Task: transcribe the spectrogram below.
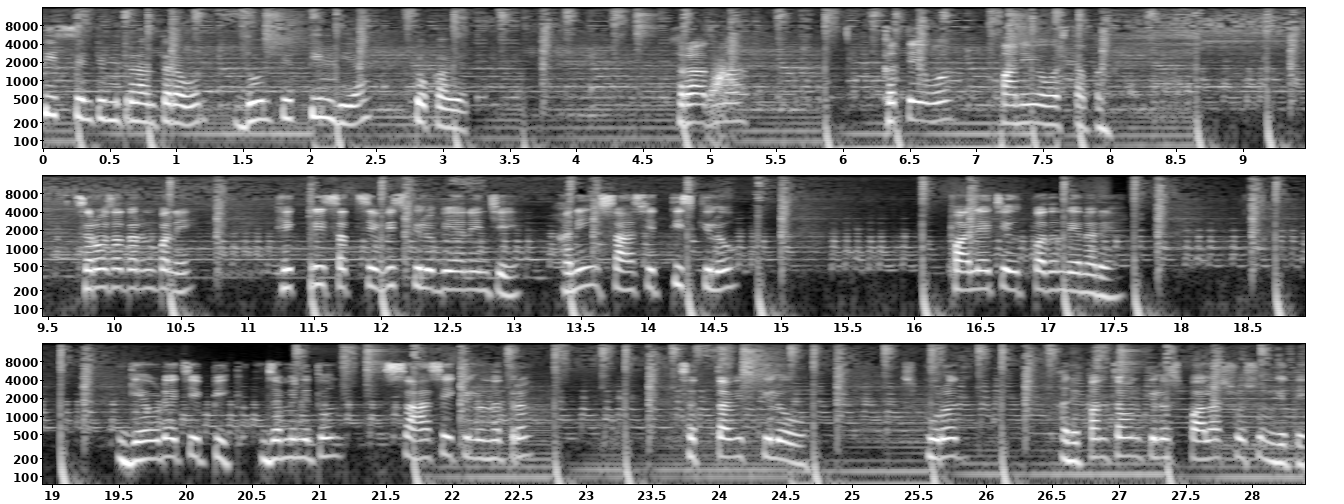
तीस सेंटीमीटर अंतरावर दोन ते तीन बिया टोकाव्यात. राजमा खते व पाणी व्यवस्थापन. सर्वसाधारणपणे हेक्टरी सातशे वीस किलो बियाण्यांचे आणि सहाशे तीस किलो पाल्याचे उत्पादन देणाऱ्या घेवड्याचे पीक जमिनीतून सहाशे किलो नत्र सत्तावीस किलो स्फुरद आणि पंचावन्न किलो पाला शोषून घेते.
